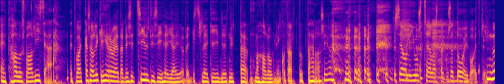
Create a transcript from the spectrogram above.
että halus vaan lisää. Että vaikka se olikin hirveätä, niin sit silti siihen jäi jotenkin sille kiinni, että nyt tää, mä haluan niin tarttua tähän asiaan. se oli just sellaista, kun sä toivoitkin. No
